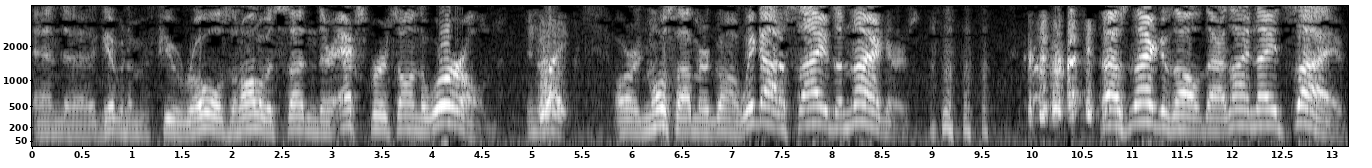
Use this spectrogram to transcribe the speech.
and uh, given them a few roles, and all of a sudden they're experts on the world. You know? Right. Or most of them are going, we got to save the niggers. right. Those niggers all there, they need saved.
